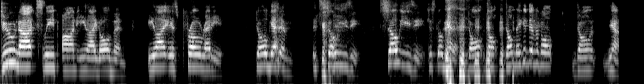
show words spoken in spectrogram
do not sleep on Eli Goldman. Eli is pro ready. Go get him. It's so easy, so easy. Just go get it. Don't don't don't make it difficult. Don't yeah.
